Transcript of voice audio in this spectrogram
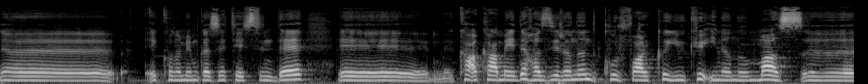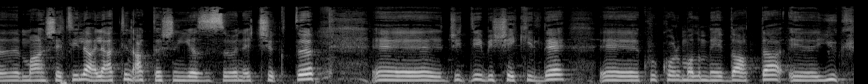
Ee, Ekonomim gazetesinde e, KKM'de Haziran'ın kur farkı yükü inanılmaz e, manşetiyle Alaaddin Aktaş'ın yazısı öne çıktı. E, ciddi bir şekilde e, kur korumalı mevduatta e, yük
